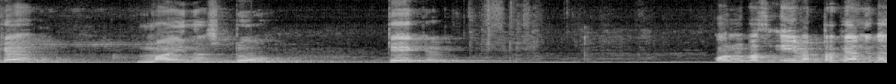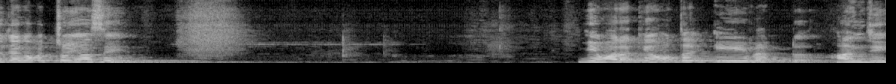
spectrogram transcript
cap minus two K cap और मेरे पास ए वेक्टर क्या निकल जाएगा बच्चों यहाँ से? ये हमारा क्या होता है? ए वेक्टर हाँ जी.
